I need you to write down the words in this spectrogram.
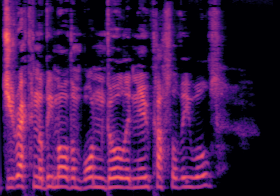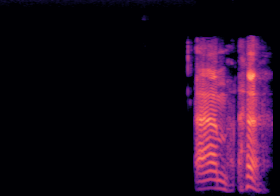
do you reckon there'll be more than one goal in Newcastle v Wolves? Um,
